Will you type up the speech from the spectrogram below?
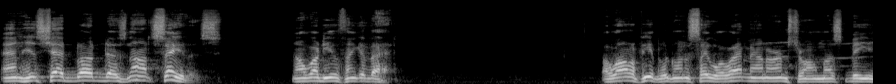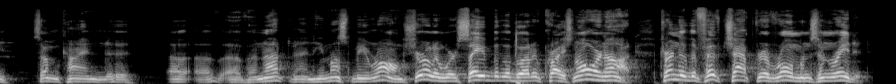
and his shed blood does not save us. Now, what do you think of that? A lot of people are going to say, well, that man Armstrong must be some kind uh, of, of, a nut, and he must be wrong. Surely we're saved by the blood of Christ. No, we're not. Turn to the fifth chapter of Romans and read it.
